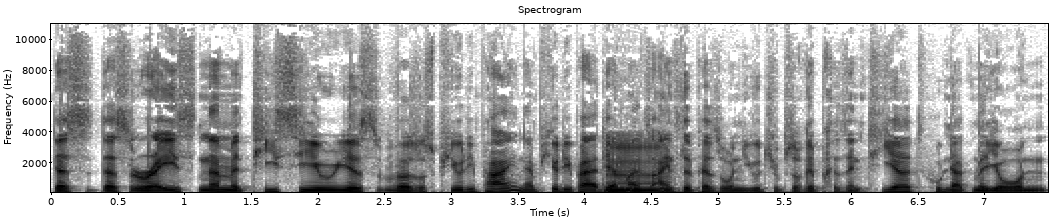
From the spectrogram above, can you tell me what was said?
das, das Race, ne, mit T-Series versus PewDiePie, ne? PewDiePie hat ja mal als Einzelperson YouTube so repräsentiert, 100 Millionen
